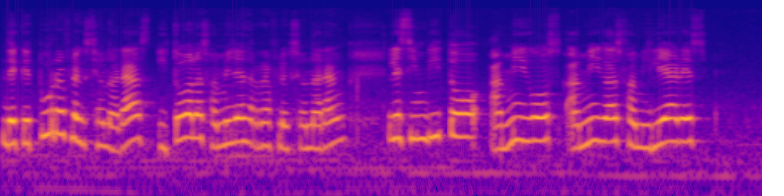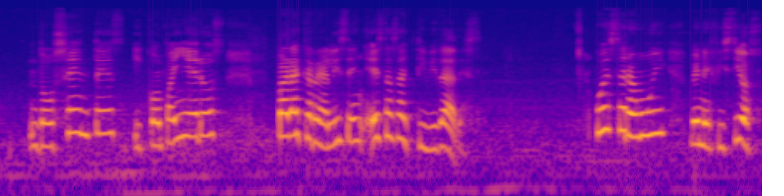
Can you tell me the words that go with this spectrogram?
de que tú reflexionarás y todas las familias reflexionarán. Les invito, amigos, amigas, familiares, docentes y compañeros, para que realicen estas actividades. Pues será muy beneficioso.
